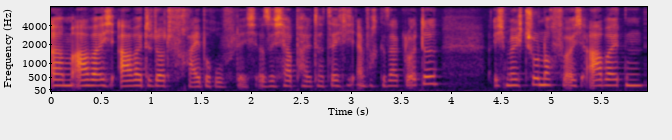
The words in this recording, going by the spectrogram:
ähm, aber ich arbeite dort freiberuflich. Also ich habe halt tatsächlich einfach gesagt, Leute, ich möchte schon noch für euch arbeiten,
